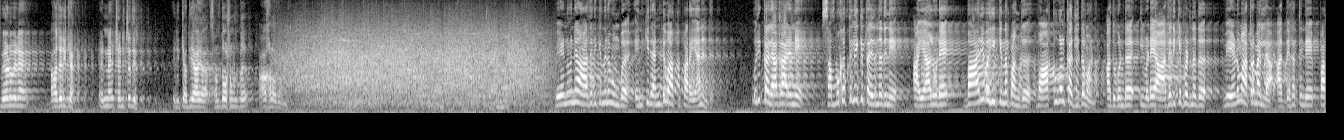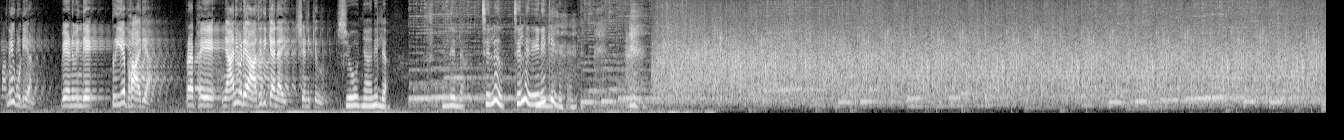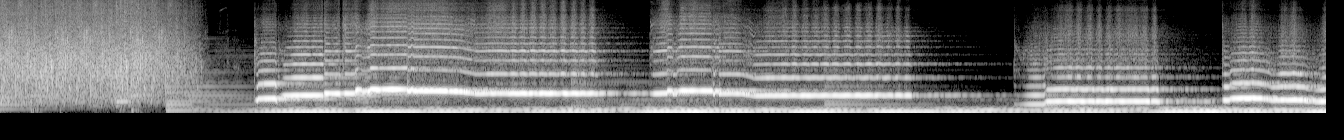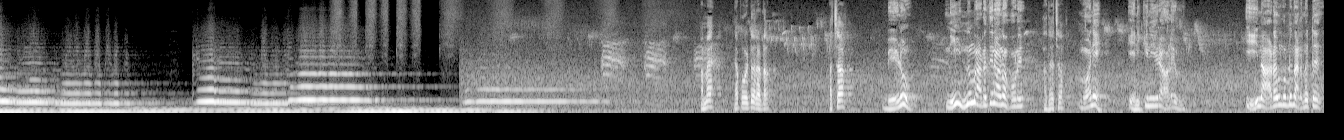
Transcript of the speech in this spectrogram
വേണുവിനെ ആദരിക്കാൻ. എന്നെ ക്ഷണിച്ചതിൽ എനിക്ക് അതിയായ സന്തോഷമുണ്ട് ആഹ്ലാദമുണ്ട്. വേണുവിനെ ആദരിക്കുന്നതിന് മുമ്പ് എനിക്ക് രണ്ട് വാക്ക് പറയാനുണ്ട്. ഒരു കലാകാരനെ സമൂഹത്തിലേക്ക് തരുന്നതിന് അയാളുടെ ഭാര്യ വഹിക്കുന്ന പങ്ക് വാക്കുകൾക്ക് അതീതമാണ്. അതുകൊണ്ട് ഇവിടെ ആദരിക്കപ്പെടുന്നത് വേണു മാത്രമല്ല അദ്ദേഹത്തിന്റെ പത്നി കൂടിയാണ്. വേണുവിന്റെ പ്രിയ ഭാര്യ. പ്രഭയെ ഞാനിവിടെ ആദരിക്കാനായി ക്ഷണിക്കുന്നു. ഷോ ഞാനില്ല. ഇല്ലില്ല ചെല്ലു ചെല്ലു ചെല്ല് എനിക്ക് അമ്മേ ഞാൻ പോയിട്ട് വരാട്ടോ. അച്ഛാ. വേണു നീ ഇന്നും നടത്തിനാണോ പോണേ? അതെ അച്ഛാ. മോനെ എനിക്ക് നീ ഒരാളേ ഉള്ളൂ. ഈ നാടകം കൊണ്ട് നടന്നിട്ട്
